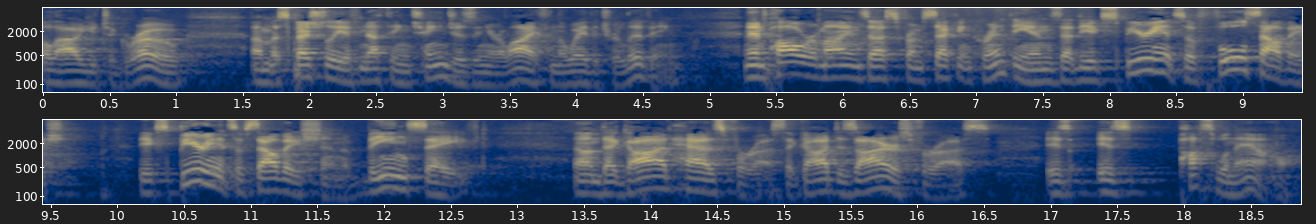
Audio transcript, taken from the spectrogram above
allow you to grow, um, especially if nothing changes in your life and the way that you're living. And then Paul reminds us from 2 Corinthians that the experience of full salvation, the experience of salvation, of being saved, um, that God has for us, that God desires for us, is, is possible now.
